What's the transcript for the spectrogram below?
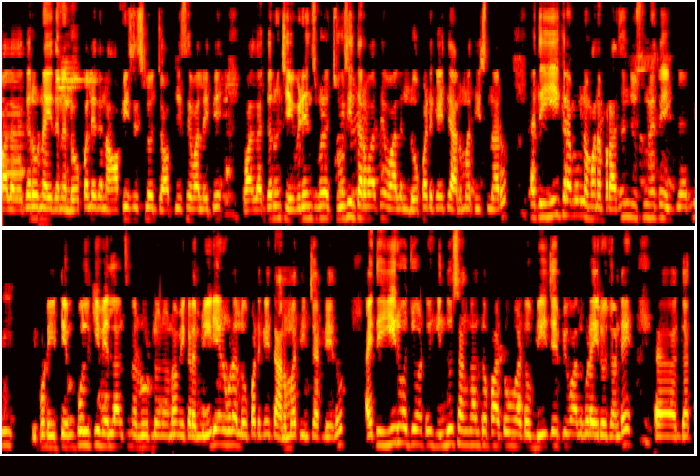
వాళ్ళ దగ్గర ఉన్న ఏదైనా లోపల ఏదైనా ఆఫీసెస్లో జాబ్ చేసే వాళ్ళైతే వాళ్ళ దగ్గర నుంచి ఎవిడెన్స్ కూడా చూసిన తర్వాతే వాళ్ళని లోపలికి అయితే అనుమతిస్తున్నారు. అయితే ఈ క్రమంలో మనం ప్రజెంట్ చూస్తున్నైతే ఎగ్జాక్ట్లీ ఇప్పుడు ఈ టెంపుల్కి వెళ్ళాల్సిన రూట్లోనే ఉన్నాం. ఇక్కడ మీడియాను కూడా లోపలికైతే అనుమతించట్లేదు. అయితే ఈ రోజు అటు హిందూ సంఘాలతో పాటు అటు బీజేపీ వాళ్ళు కూడా ఈ రోజు అంటే గత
